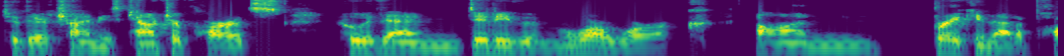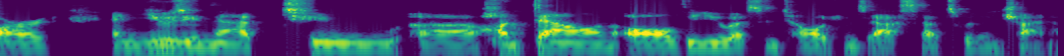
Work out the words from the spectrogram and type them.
to their Chinese counterparts, who then did even more work on breaking that apart and using that to uh, hunt down all the US intelligence assets within China.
